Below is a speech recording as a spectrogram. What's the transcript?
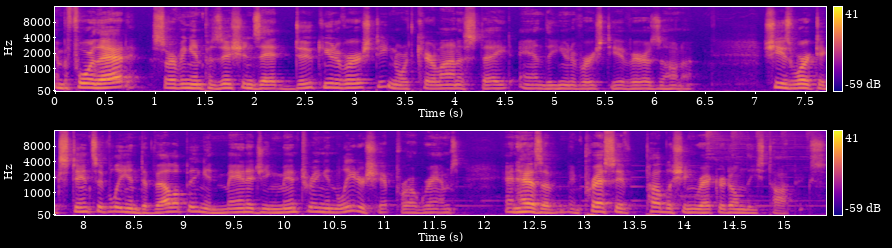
And before that, serving in positions at Duke University, North Carolina State, and the University of Arizona. She has worked extensively in developing and managing mentoring and leadership programs and has an impressive publishing record on these topics.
